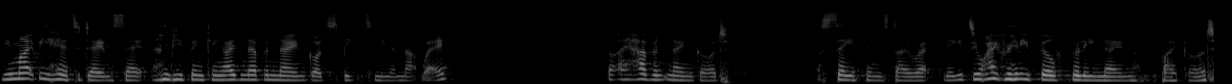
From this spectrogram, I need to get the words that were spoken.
you might be here today and say and be thinking I've never known God speak to me in that way. That I haven't known God say things directly. Do I really feel fully known by God?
